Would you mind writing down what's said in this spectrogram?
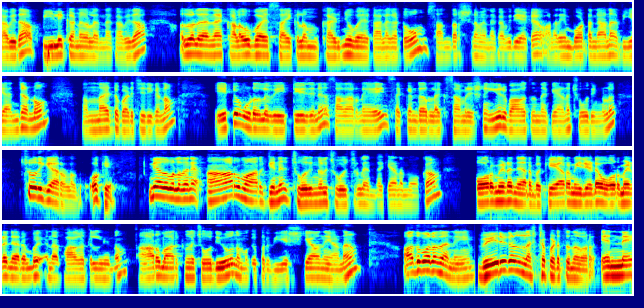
കവിത പീലിക്കണ്ണുകൾ എന്ന കവിത അതുപോലെ തന്നെ കളവുപോയ സൈക്കിളും കഴിഞ്ഞുപോയ കാലഘട്ടവും സന്ദർശനം എന്ന കവിതയൊക്കെ വളരെ ഇമ്പോർട്ടന്റ് ആണ്. ഈ അഞ്ചെണ്ണവും നന്നായിട്ട് പഠിച്ചിരിക്കണം. ഏറ്റവും കൂടുതൽ വെയിറ്റേജിന് സാധാരണയായി സെക്കൻഡ് ലെവൽ എക്സാമിനേഷൻ ഈ ഒരു ഭാഗത്തു നിന്നൊക്കെയാണ് ചോദ്യങ്ങൾ ചോദിക്കാറുള്ളത്. ഓക്കെ ഇനി അതുപോലെ തന്നെ ആറ് മാർക്കിന് ചോദ്യങ്ങൾ ചോദിച്ചിട്ടുള്ള എന്തൊക്കെയാണെന്ന് നോക്കാം. ഓർമ്മയുടെ ഞരമ്പ് കെ ആർ മീഡിയയുടെ ഓർമ്മയുടെ ഞരമ്പ് എന്ന ഭാഗത്തിൽ നിന്നും ആറു മാർക്കുള്ള ചോദ്യവും നമുക്ക് പ്രതീക്ഷിക്കാവുന്നതാണ്. അതുപോലെ തന്നെ വേരുകൾ നഷ്ടപ്പെടുത്തുന്നവർ എന്നെ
